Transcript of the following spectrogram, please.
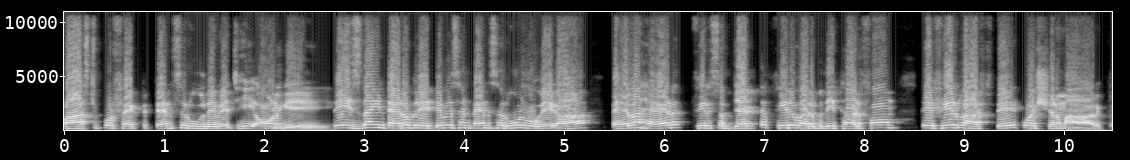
past perfect tense rule ਦੇ ਵਿੱਚ ਹੀ ਆਉਣਗੇ। ਤੇ ਇਸ ਦਾ ਇੰਟਰੋਗੇਟਿਵ ਸੈਂਟੈਂਸ ਰੂਲ ਹੋਵੇਗਾ, ਪਹਿਲਾ ਹੈਡ ਫਿਰ ਸਬਜੈਕਟ ਫਿਰ ਵਰਬ ਦੀ ਥਰਡ ਫਾਰਮ ਤੇ ਫਿਰ ਲਾਸਟ ਤੇ ਕੁਐਸਚਨ ਮਾਰਕ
